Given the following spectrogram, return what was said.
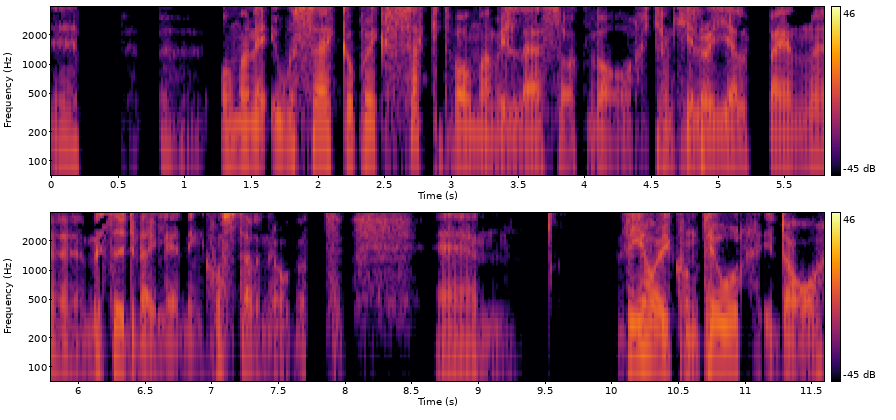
Eh, om man är osäker på exakt vad man vill läsa och var kan Killer hjälpa en eh, med studievägledning. Kostar det något? Eh, vi har ju kontor idag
